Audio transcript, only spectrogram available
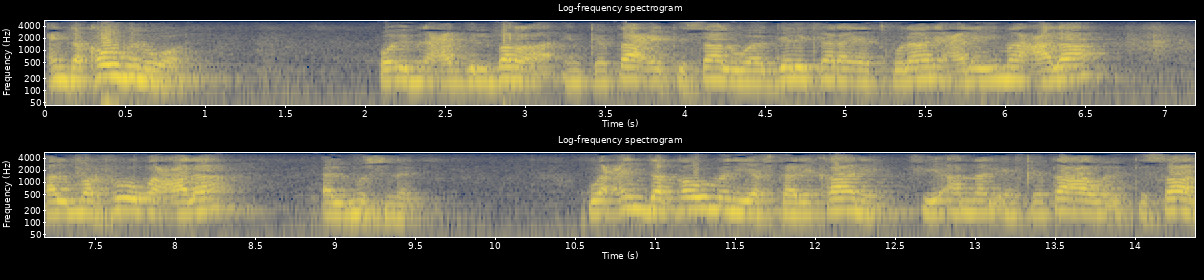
cinda qowmin waay oo ibn cabdilbar ah inqiطaac itisaal waa geli karaa yadkulaani calayhima calى almarfuuq calى almusnad wa cinda qowmin yaftariqaani fi ana alinqiطaaca wاlitisaal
